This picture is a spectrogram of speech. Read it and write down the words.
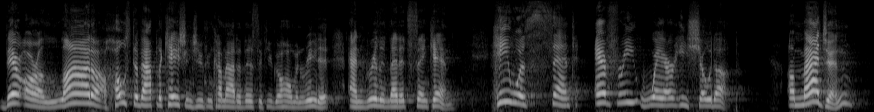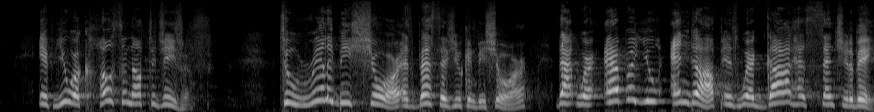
There are a lot, a host of applications you can come out of this if you go home and read it and really let it sink in. He was sent everywhere he showed up. Imagine if you were close enough to Jesus to really be sure, as best as you can be sure, that wherever you end up is where God has sent you to be.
